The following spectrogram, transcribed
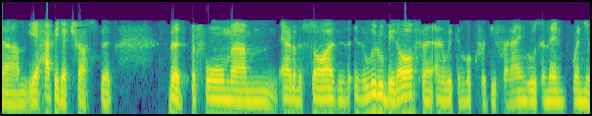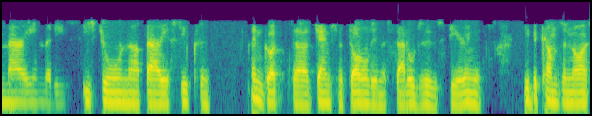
um, yeah, happy to trust that that the form um, out of the Sires is, is a little bit off, and, and, we can look for different angles. And then when you marry him, that he's he's drawn uh, barrier six and and got uh, James McDonald in the saddle to do the steering, it's, he becomes a nice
